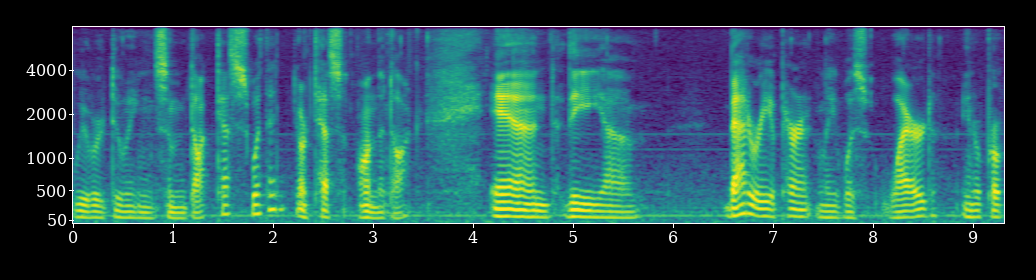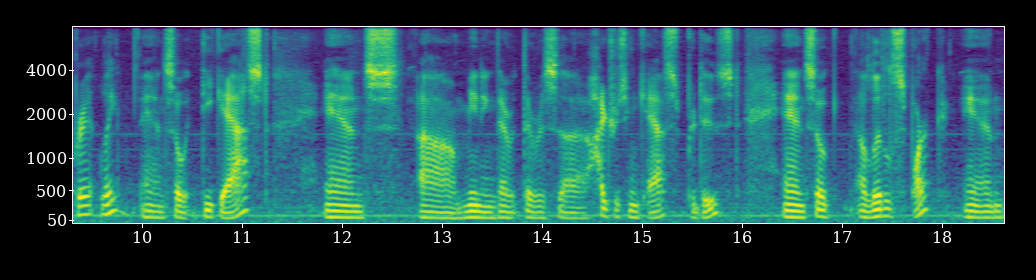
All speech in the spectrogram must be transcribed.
we were doing some dock tests with it, or tests on the dock. And the uh, battery apparently was wired inappropriately, and so it degassed, and uh, meaning there, there was uh, hydrogen gas produced, and so a little spark and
